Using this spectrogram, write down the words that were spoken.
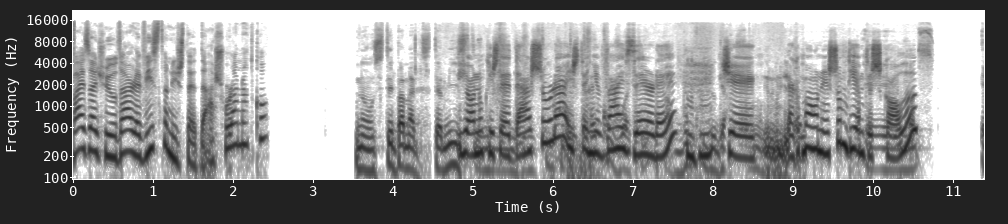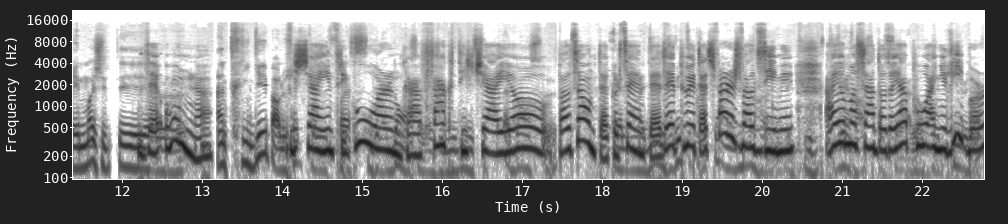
vajza që ju dha revistën ishte e dashura në atë kohë? Non, c'était pas ma petite amie. Jo, nuk ishte e dashura, ishte një vajzë e re që lakmonin shumë djem të shkollës. Dhe unë isha intriguar nga fakti që ajo vallëzonte, kërcente dhe e pyeta çfarë është vallëzimi. Ajo më tha do ta jap hua një libër.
